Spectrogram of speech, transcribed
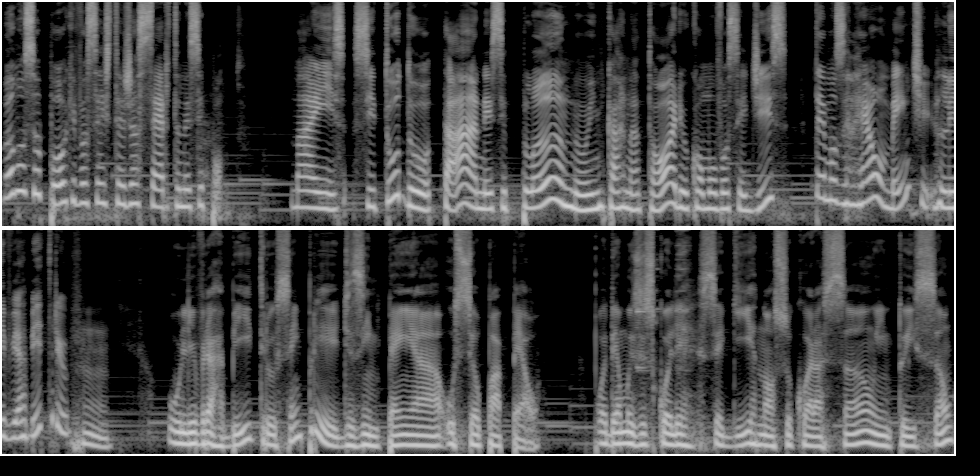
Vamos supor que você esteja certo nesse ponto. Mas se tudo tá nesse plano encarnatório, como você diz, temos realmente livre-arbítrio? Hum. O livre-arbítrio sempre desempenha o seu papel. Podemos escolher seguir nosso coração e intuição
